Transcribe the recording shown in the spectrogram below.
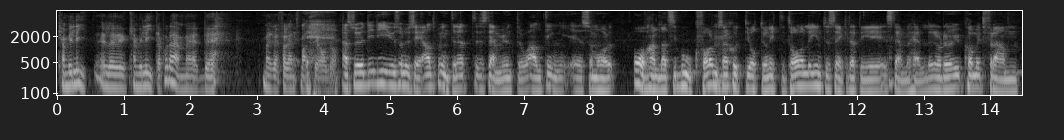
kan vi, lita, eller kan vi lita på det här med, eh, med referensmaterial då? Alltså det, det, är ju som du säger, allt på internet stämmer ju inte och allting eh, som har avhandlats i bokform mm. sedan 70, 80 och 90-tal är ju inte säkert att det stämmer heller. Och det har ju kommit fram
